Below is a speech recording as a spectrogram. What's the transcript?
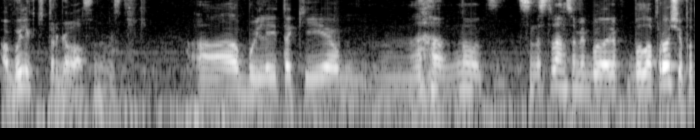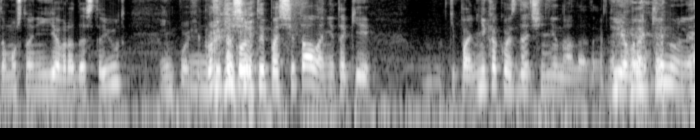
А были кто торговался на выставке? А, были и такие, ну, с иностранцами было, было проще, потому что они евро достают. Им пофиг. Ты такой, ты посчитал, они такие, типа, никакой сдачи не надо. Так. Евро кинули,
